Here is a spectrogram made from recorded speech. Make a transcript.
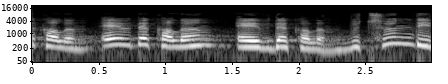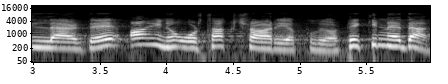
Evde kalın, evde kalın, evde kalın. Bütün dillerde aynı ortak çağrı yapılıyor. Peki neden?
